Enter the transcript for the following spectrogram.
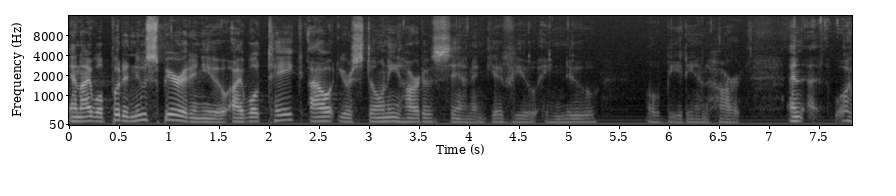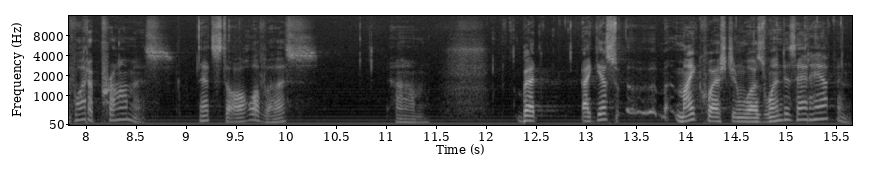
And I will put a new spirit in you. I will take out your stony heart of sin and give you a new obedient heart. And uh, what a promise. That's to all of us. Um, but I guess uh, my question was when does that happen?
